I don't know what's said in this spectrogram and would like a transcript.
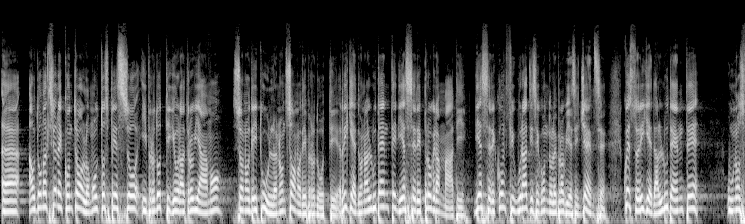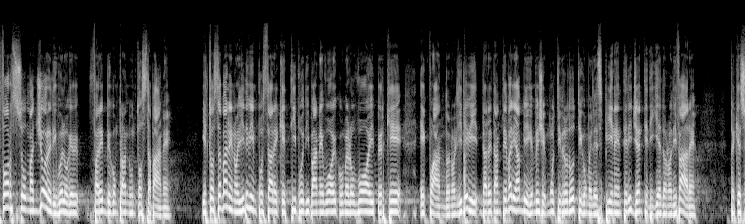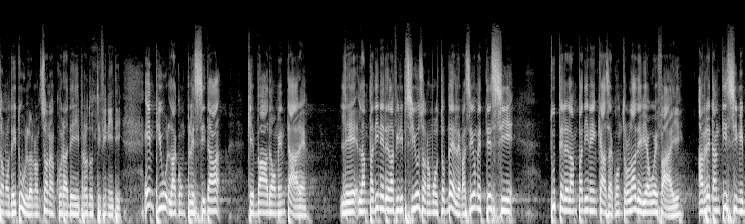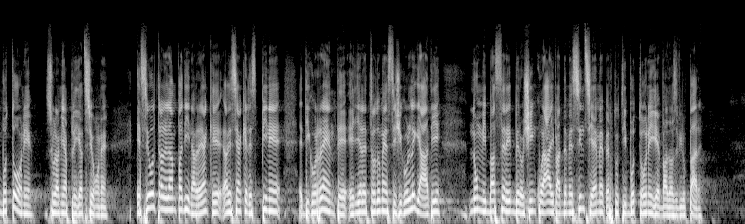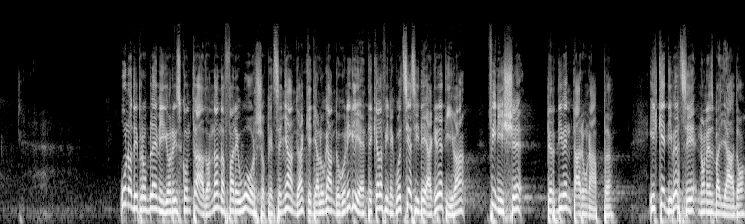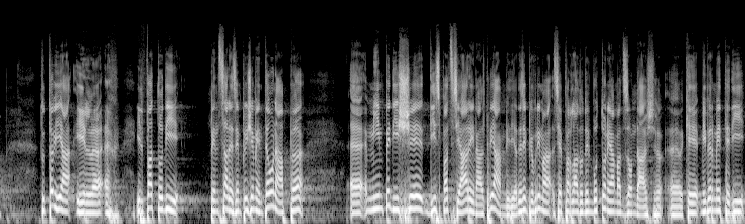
Uh, automazione e controllo, molto spesso i prodotti che ora troviamo sono dei tool, non sono dei prodotti, richiedono all'utente di essere programmati, di essere configurati secondo le proprie esigenze. Questo richiede all'utente uno sforzo maggiore di quello che farebbe comprando un tostapane. Il tostapane non gli devi impostare che tipo di pane vuoi, come lo vuoi, perché e quando, non gli devi dare tante variabili che invece molti prodotti come le spine intelligenti ti chiedono di fare, perché sono dei tool, non sono ancora dei prodotti finiti. E in più la complessità che va ad aumentare. Le lampadine della Philips Hue sono molto belle, ma se io mettessi tutte le lampadine in casa controllate via wifi, avrei tantissimi bottoni sulla mia applicazione e se oltre alle lampadine anche, avessi anche le spine di corrente e gli elettrodomestici collegati, non mi basterebbero 5 iPad messi insieme per tutti i bottoni che vado a sviluppare. Uno dei problemi che ho riscontrato andando a fare workshop, insegnando e anche dialogando con i clienti è che alla fine qualsiasi idea creativa finisce per diventare un'app, il che di per sé non è sbagliato. Tuttavia il, eh, il fatto di pensare semplicemente a un'app eh, mi impedisce di spaziare in altri ambiti. Ad esempio prima si è parlato del bottone Amazon Dash eh, che mi permette di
